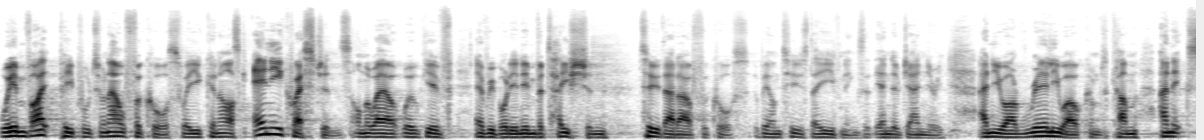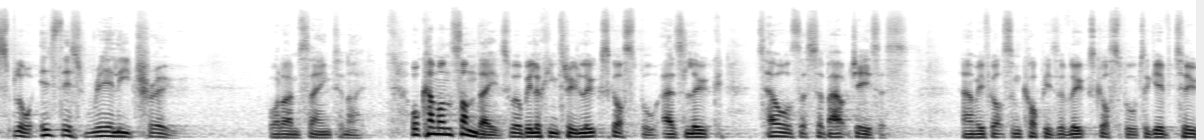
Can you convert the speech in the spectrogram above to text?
We invite people to an alpha course where you can ask any questions. On the way out, we'll give everybody an invitation to that alpha course. It'll be on Tuesday evenings at the end of January. And you are really welcome to come and explore is this really true, what I'm saying tonight? Or come on Sundays, we'll be looking through Luke's gospel as Luke tells us about Jesus and we've got some copies of Luke's Gospel to give to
